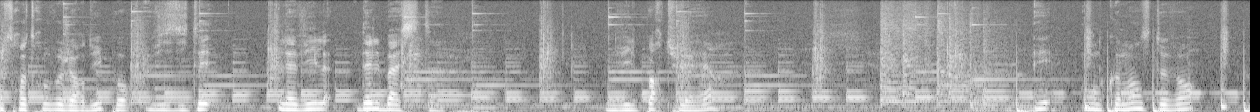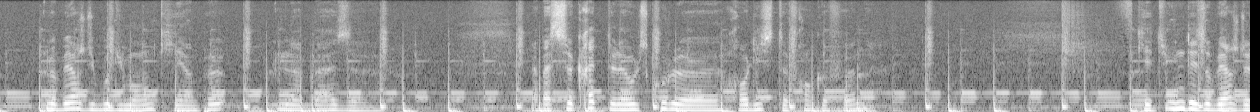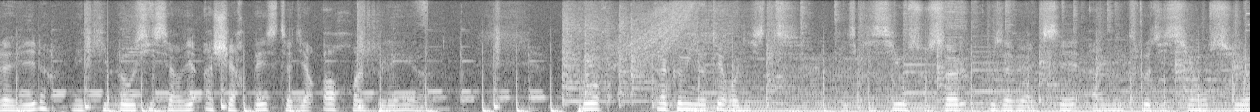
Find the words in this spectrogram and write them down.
on se retrouve aujourd'hui pour visiter la ville d'Elbast. Une ville portuaire. Et on commence devant l'auberge du bout du monde qui est un peu la base la base secrète de la old school euh, rolliste francophone qui est une des auberges de la ville mais qui peut aussi servir HRP c'est à dire hors roleplay euh, pour la communauté rolliste puisqu'ici au sous-sol vous avez accès à une exposition sur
